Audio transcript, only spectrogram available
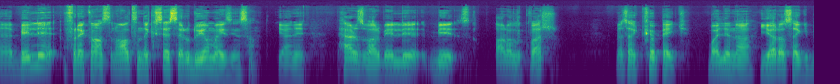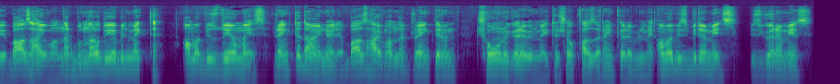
Ee, belli frekansın altındaki sesleri duyamayız insan. Yani herz var, belli bir aralık var. Mesela köpek, balina, yarasa gibi bazı hayvanlar bunları duyabilmekte. Ama biz duyamayız. Renkte de aynı öyle. Bazı hayvanlar renklerin çoğunu görebilmekte, çok fazla renk görebilmek ama biz bilemeyiz. Biz göremeyiz.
